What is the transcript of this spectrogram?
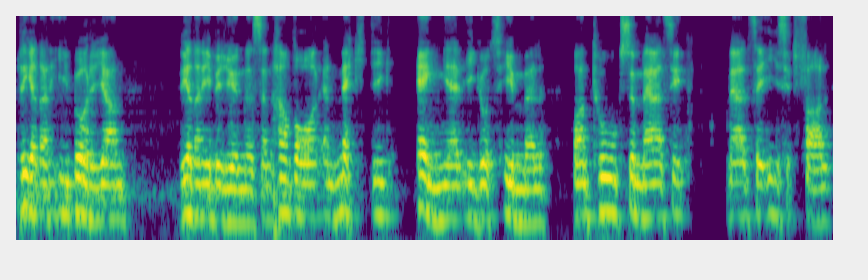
redan i början, redan i begynnelsen. Han var en mäktig ängel i Guds himmel och han tog sig med, sitt, med sig i sitt fall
